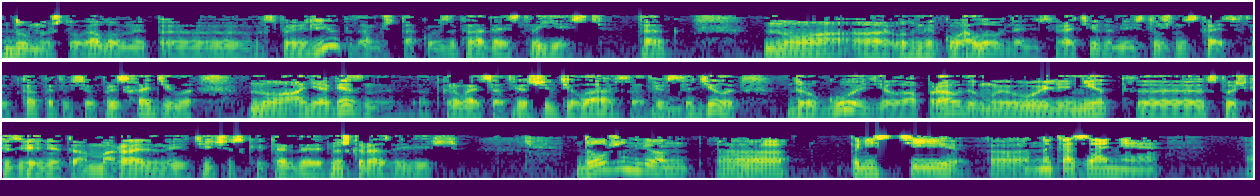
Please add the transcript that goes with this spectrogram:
думаю, что уголовное э, справедливо, потому что такое законодательство есть, так? но э, уголовное, административное, мне здесь трудно сказать, как это все происходило, но они обязаны открывать соответствующие дела, соответственно, делать. Другое дело, оправдываем его или нет э, с точки зрения там, моральной, этической и так далее. Это немножко разные вещи. Должен ли он э, понести э, наказание э,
